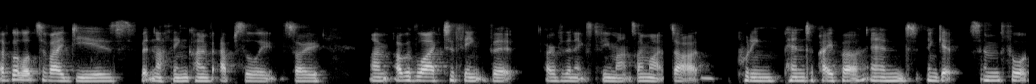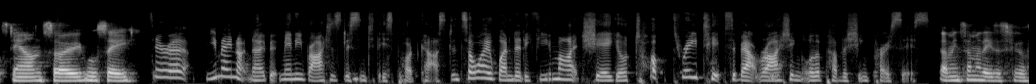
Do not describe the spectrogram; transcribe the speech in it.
I've got lots of ideas, but nothing kind of absolute. So um, I would like to think that over the next few months, I might start putting pen to paper and and get some thoughts down. So we'll see. Sarah you may not know but many writers listen to this podcast. And so i wondered if you might share your top three tips about writing or the publishing process. I mean some of these feel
